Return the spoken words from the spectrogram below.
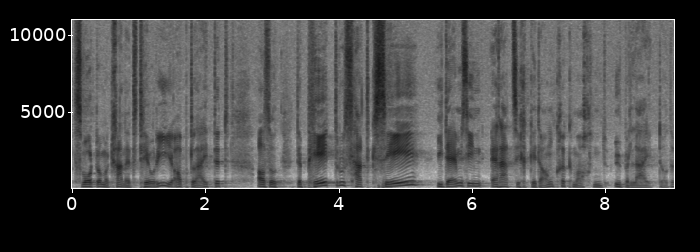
das Wort, das man kennt, Theorie abgeleitet. Also der Petrus hat gesehen, in dem Sinn, er hat sich Gedanken gemacht und überlegt, oder?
